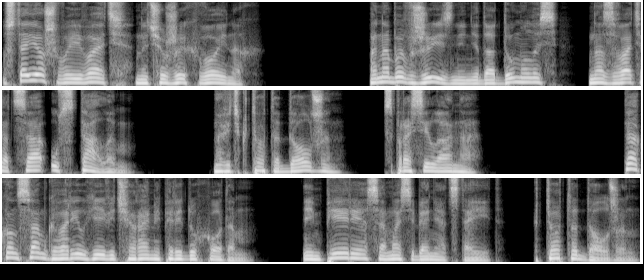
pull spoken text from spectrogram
«Устаешь воевать на чужих войнах». Она бы в жизни не додумалась назвать отца усталым. «Но ведь кто-то должен?» — спросила она. Так он сам говорил ей вечерами перед уходом. Империя сама себя не отстоит. Кто-то должен.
